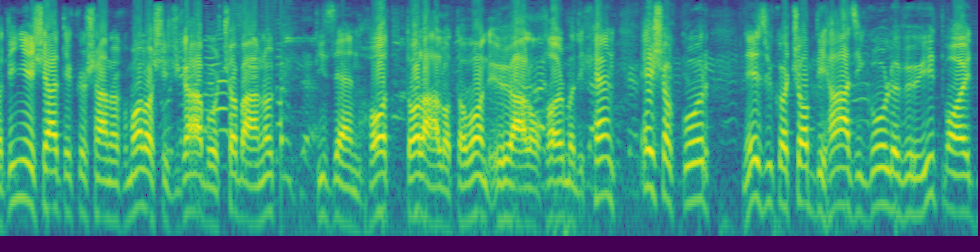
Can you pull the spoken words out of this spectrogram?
a Dinyés játékosának Malasics Gábor Csabának 16 találata van, ő áll a harmadik helyen, és akkor nézzük a Csabdi házi góllövőit, majd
